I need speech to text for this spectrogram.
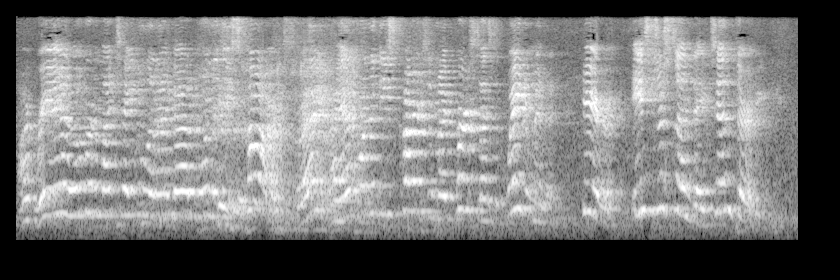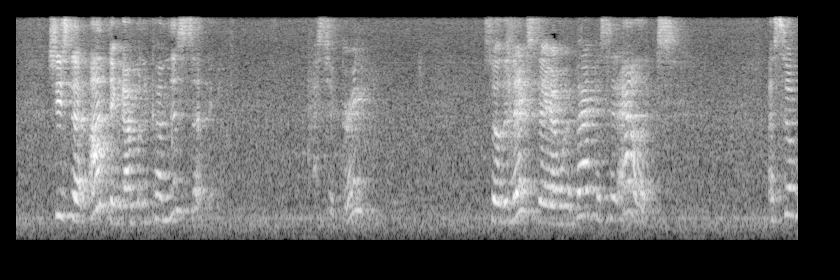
I ran over to my table and I got one of these cards, right? I had one of these cards in my purse. I said, wait a minute. Here, Easter Sunday, 1030. She said, I think I'm going to come this Sunday. I said, great. So the next day I went back. and said, Alex, Uh, I said,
